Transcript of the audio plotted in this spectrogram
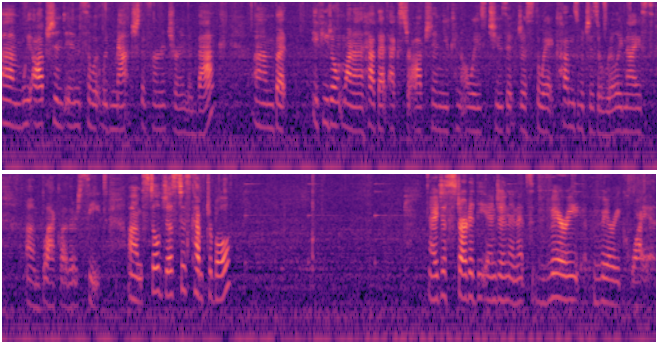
um, we optioned in so it would match the furniture in the back. Um, but if you don't want to have that extra option, you can always choose it just the way it comes, which is a really nice black leather seat. Still just as comfortable. I just started the engine and it's very, very quiet.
